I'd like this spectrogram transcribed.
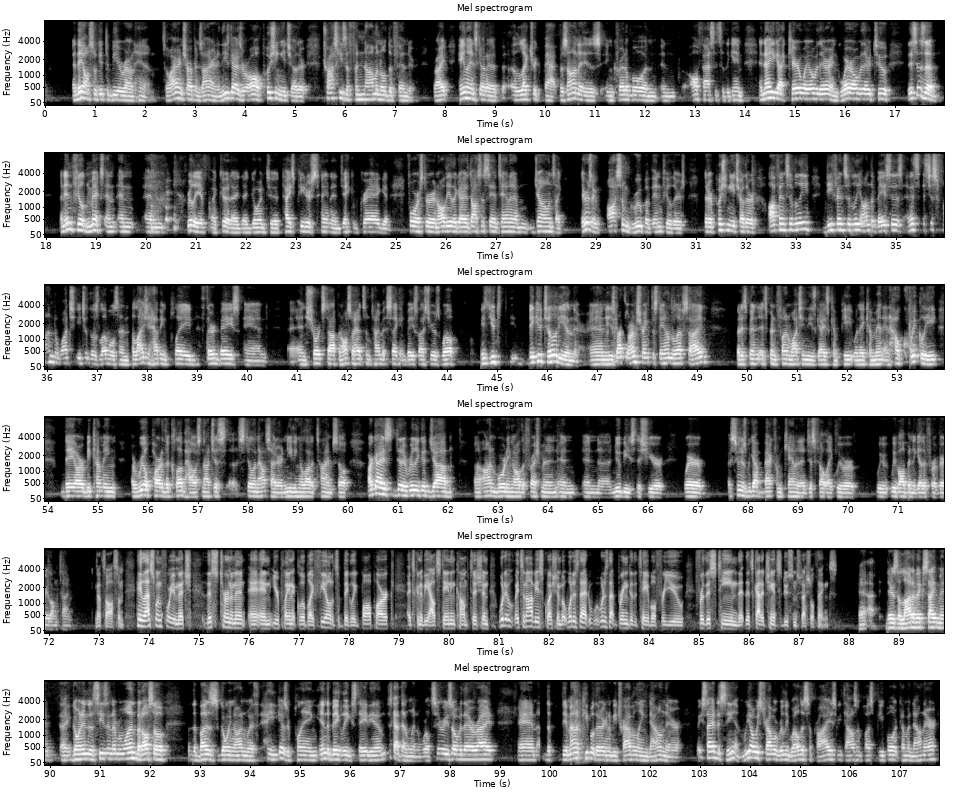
And they also get to be around him. So iron sharpens iron, and these guys are all pushing each other. Trosky's a phenomenal defender, right? Hainline's got an electric bat. Bazzana is incredible and and all facets of the game. And now you got Caraway over there and Guerra over there too. This is a an infield mix, and and and really, if I could, I'd, I'd go into Tice Peterson and Jacob Craig and Forrester and all the other guys, Dawson Santana and Jones. Like there's an awesome group of infielders that are pushing each other offensively, defensively on the bases, and it's it's just fun to watch each of those levels. And Elijah having played third base and and shortstop, and also had some time at second base last year as well. He's ut- big utility in there, and he's got the arm strength to stay on the left side. But it's been it's been fun watching these guys compete when they come in, and how quickly they are becoming a real part of the clubhouse, not just uh, still an outsider and needing a lot of time. So our guys did a really good job uh, onboarding all the freshmen and and, and uh, newbies this year. Where as soon as we got back from Canada, it just felt like we were we we've all been together for a very long time. That's awesome. Hey, last one for you, Mitch. This tournament, and, you're playing at Globe Life Field. It's a big league ballpark. It's going to be outstanding competition. What? It's an obvious question, but what does that what does that bring to the table for you for this team that, that's got a chance to do some special things? Uh, there's a lot of excitement uh, going into the season, number one, but also the buzz going on with, hey, you guys are playing in the big league stadium. Just got done winning the World Series over there, right? And the, the amount of people that are going to be traveling down there, excited to see them. We always travel really well to Surprise. 3,000 plus people are coming down there.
